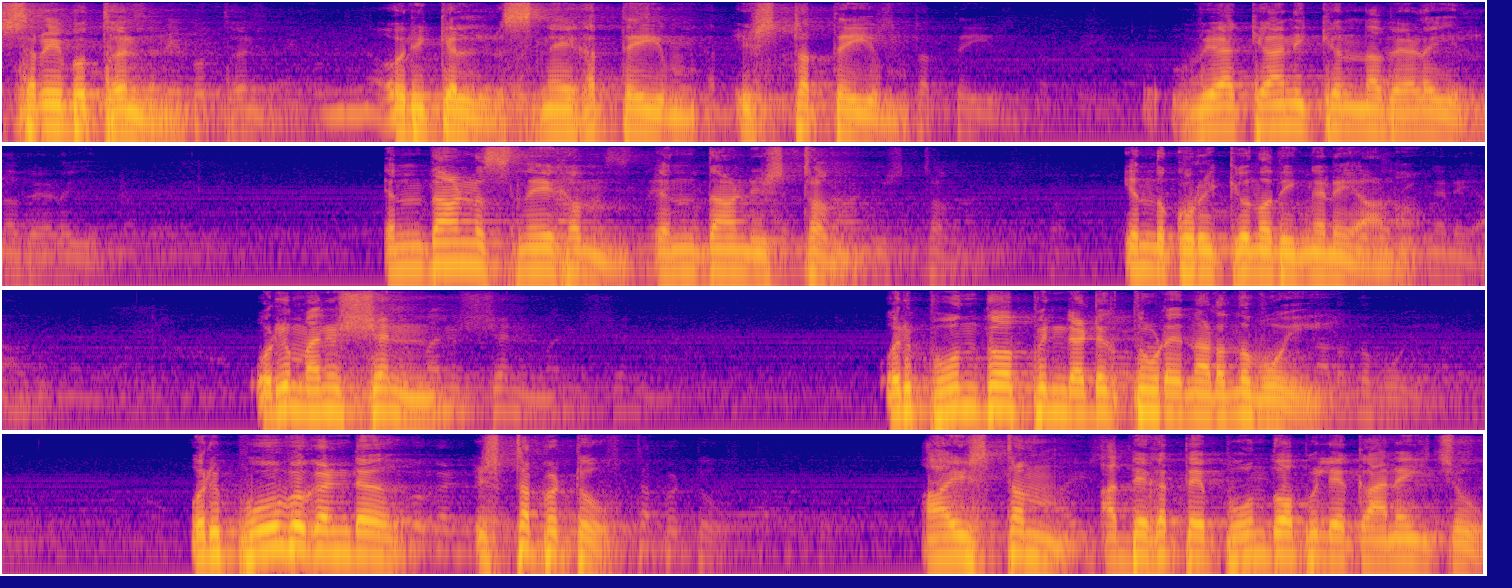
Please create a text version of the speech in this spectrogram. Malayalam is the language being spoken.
ശ്രീബുദ്ധൻ ഒരിക്കൽ സ്നേഹത്തെയും ഇഷ്ടത്തെയും വ്യാഖ്യാനിക്കുന്ന വേളയിൽ എന്താണ് സ്നേഹം എന്താണ് ഇഷ്ടം എന്ന് കുറിക്കുന്നത് ഇങ്ങനെയാണ്. ഒരു മനുഷ്യൻ ഒരു പൂന്തോപ്പിന്റെ അടുത്തൂടെ നടന്നുപോയി. ഒരു പൂവ് കണ്ട് ഇഷ്ടപ്പെട്ടു. ആ ഇഷ്ടം അദ്ദേഹത്തെ പൂന്തോപ്പിലേക്ക് അനയിച്ചു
